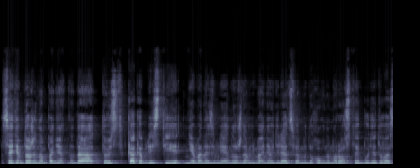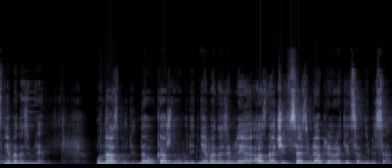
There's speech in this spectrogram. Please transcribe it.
С этим тоже нам понятно, да? То есть, как обрести небо на земле, нужно внимание уделять своему духовному росту, и будет у вас небо на земле. У нас будет, да, у каждого будет небо на земле, а значит, вся земля превратится в небеса.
